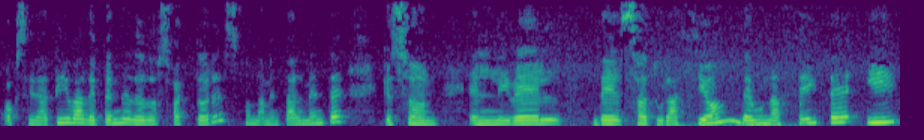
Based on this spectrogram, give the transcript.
oxidativa depende de dos factores fundamentalmente, que son el nivel de saturación de un aceite y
